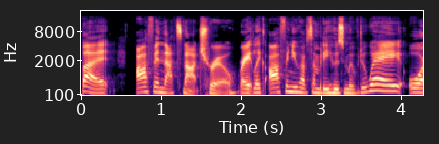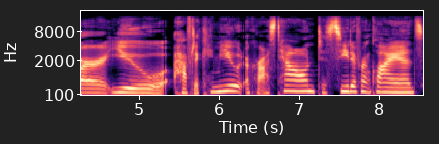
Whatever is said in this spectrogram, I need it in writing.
But often that's not true, right? Like often you have somebody who's moved away or you have to commute across town to see different clients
